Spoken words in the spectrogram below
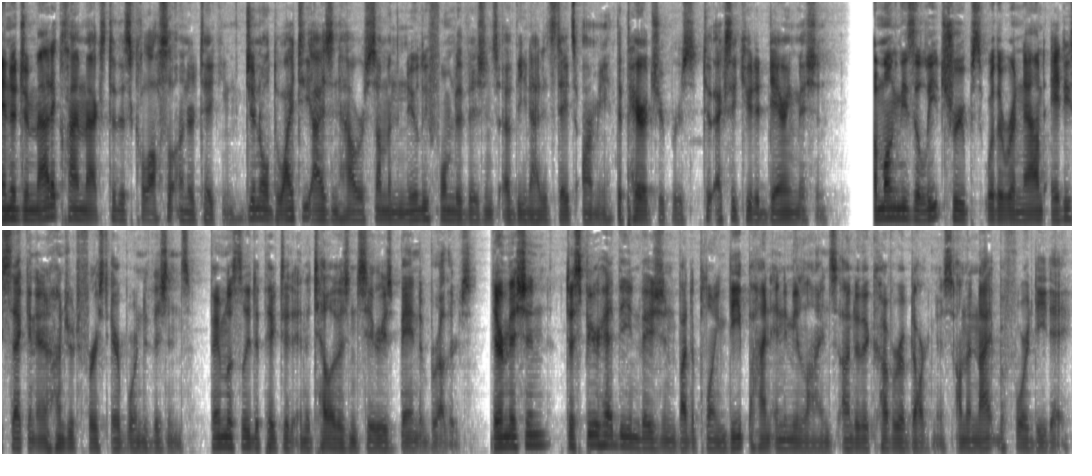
In a dramatic climax to this colossal undertaking, General Dwight D. Eisenhower summoned the newly formed divisions of the United States Army, the paratroopers, to execute a daring mission. Among these elite troops were the renowned 82nd and 101st Airborne Divisions, famously depicted in the television series Band of Brothers. Their mission? To spearhead the invasion by deploying deep behind enemy lines under the cover of darkness on the night before D Day.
